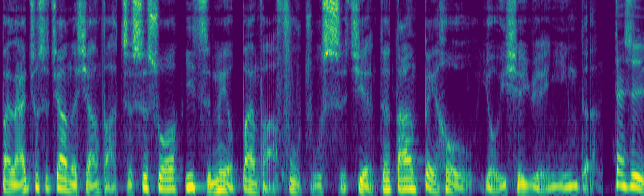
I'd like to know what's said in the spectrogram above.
本来就是这样的想法，只是说一直没有办法付诸实践。这当然背后有一些原因的。但是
